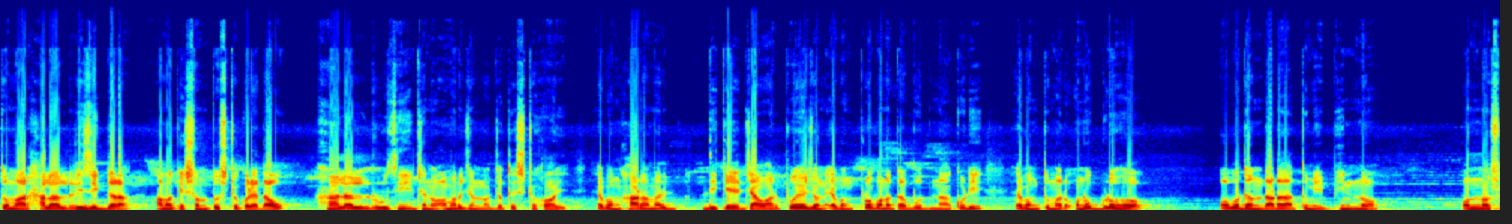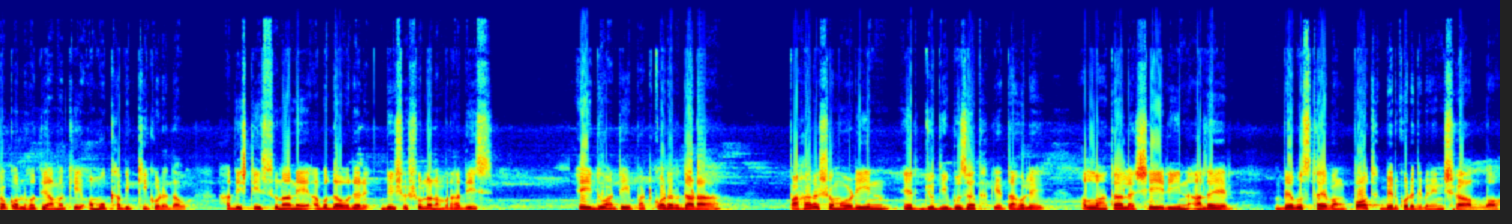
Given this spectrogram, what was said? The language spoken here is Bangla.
তোমার হালাল রিজিক দ্বারা আমাকে সন্তুষ্ট করে দাও। হালাল রুজি যেন আমার জন্য যথেষ্ট হয় এবং হারামের দিকে যাওয়ার প্রয়োজন এবং প্রবণতা বোধ না করি এবং তোমার অনুগ্রহ অবদান দ্বারা তুমি ভিন্ন, অন্য সকল হতে আমাকে অমুখাভিক্ষি করে দাও। হাদিসটি সুনানে আবুদাউদের দুইশো ষোলো নম্বর হাদিস। এই দোয়াটি পাঠ করার দ্বারা পাহাড় সম ঋণ এর যদি বোঝা থাকে তাহলে আল্লাহ তালা সেই ঋণ আদায়ের ব্যবস্থা এবং পথ বের করে দেবেন ইনশাআল্লাহ।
